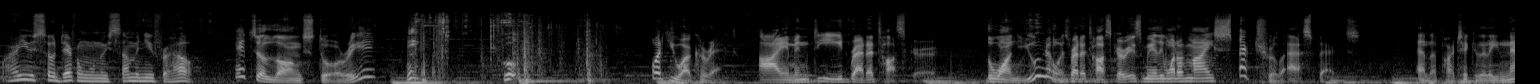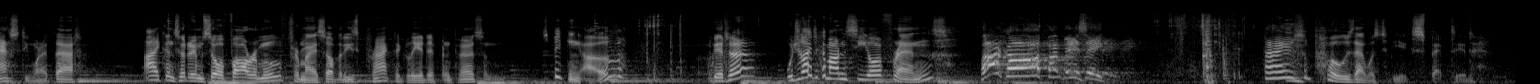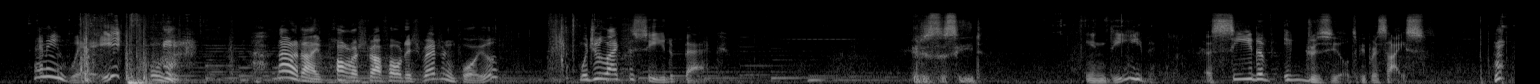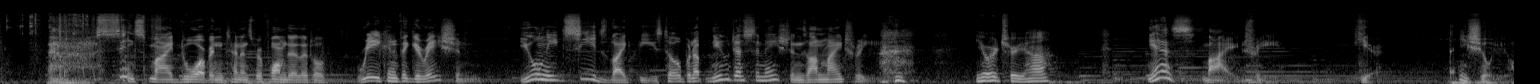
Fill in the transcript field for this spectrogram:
why are you so different when we summon you for help? It's a long story. But you are correct. I am indeed Ratatoskr. The one you know as Ratatoskr is merely one of my spectral aspects. And a particularly nasty one at that. I consider him so far removed from myself that he's practically a different person. Speaking of, Bitter, would you like to come out and see your friends? Fuck off! I'm busy! I suppose that was to be expected. Anyway, now that I've polished off all this resin for you, would you like the seed back? It is the seed. Indeed. A seed of Yggdrasil, to be precise. Since my dwarven tenants performed their little reconfiguration, you'll need seeds like these to open up new destinations on my tree. Your tree, huh? yes, my tree. Here, let me show you.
